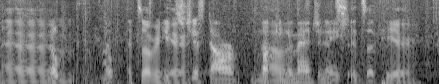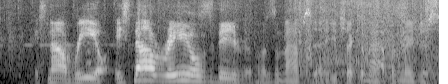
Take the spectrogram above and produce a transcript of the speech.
Um, Nope. Nope. It's over here. It's just our No, fucking imagination. It's, it's up here. It's not real. It's not real, Steven. What does the map say? You check the map. I'm gonna just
